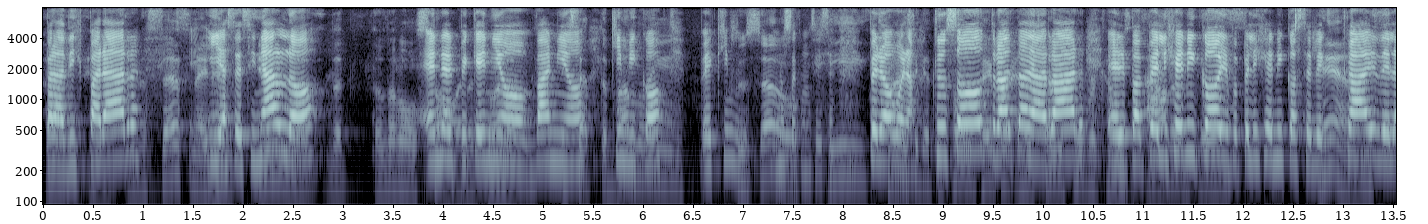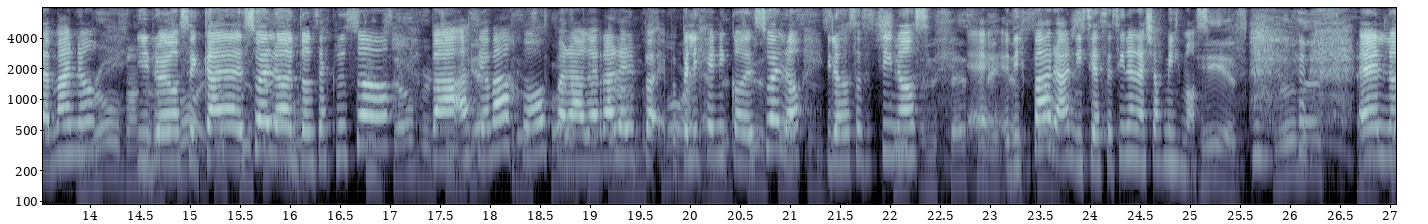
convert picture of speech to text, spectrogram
para disparar y asesinarlo en el pequeño baño químico, Equim, no sé cómo se dice. Pero bueno, Clouseau trata de agarrar el papel higiénico y el papel higiénico se le cae de la mano y luego se cae al suelo. Entonces Clouseau va hacia abajo para agarrar el papel higiénico del suelo y los dos asesinos eh, disparan y se asesinan a ellos mismos. Él no,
